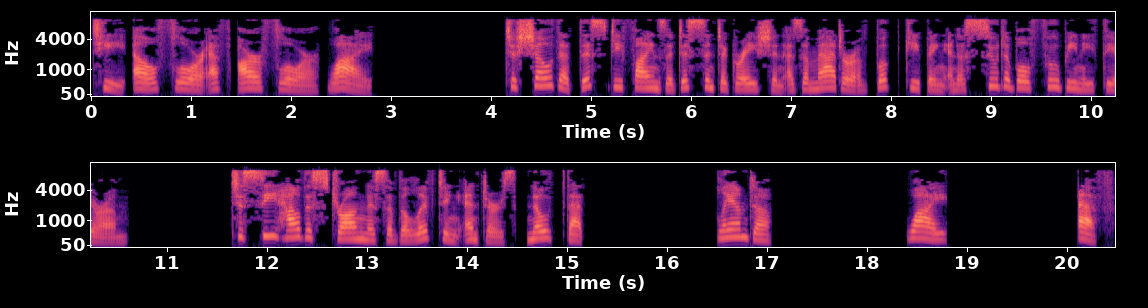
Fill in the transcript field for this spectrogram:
t l floor f r floor y to show that this defines a disintegration as a matter of bookkeeping and a suitable Fubini theorem. To see how the strongness of the lifting enters, note that lambda y f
